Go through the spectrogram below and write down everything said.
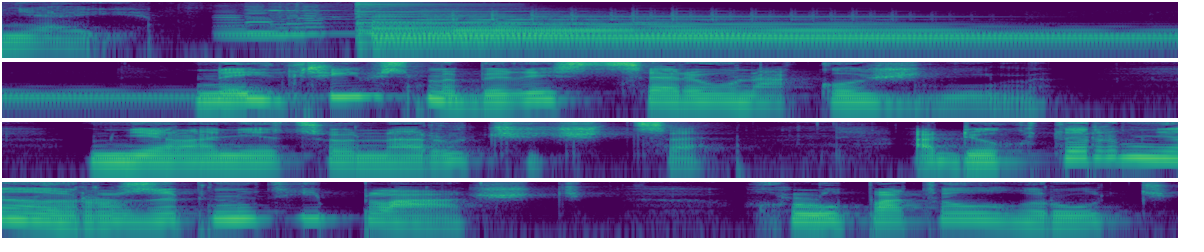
něj. Nejdřív jsme byli s dcerou na kožním. Měla něco na ručičce a doktor měl rozepnutý plášť, chlupatou hruď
